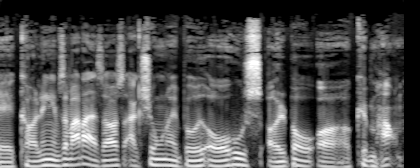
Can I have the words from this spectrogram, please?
øh, Kolding, så var der altså også aktioner i både Aarhus, Aalborg og København.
